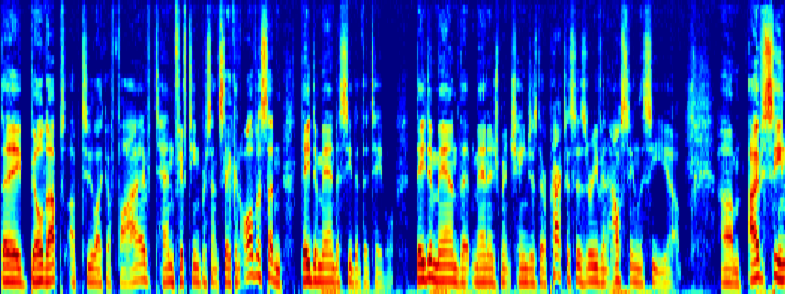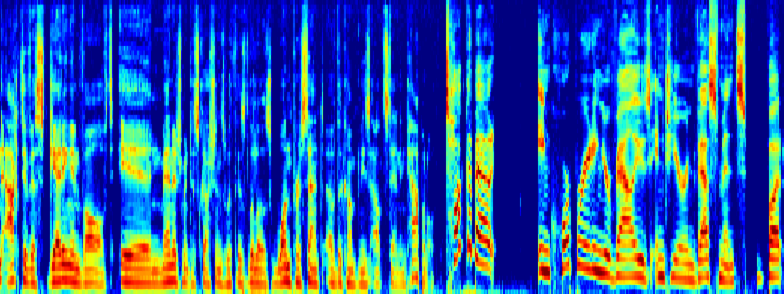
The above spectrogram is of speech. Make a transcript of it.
they build up up to like a 5 10 15% stake and all of a sudden they demand a seat at the table. They demand that management changes their practices or even ousting the ceo um, i've seen activists getting involved in management discussions with as little as 1% of the company's outstanding capital. Talk about incorporating your values into your investments but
